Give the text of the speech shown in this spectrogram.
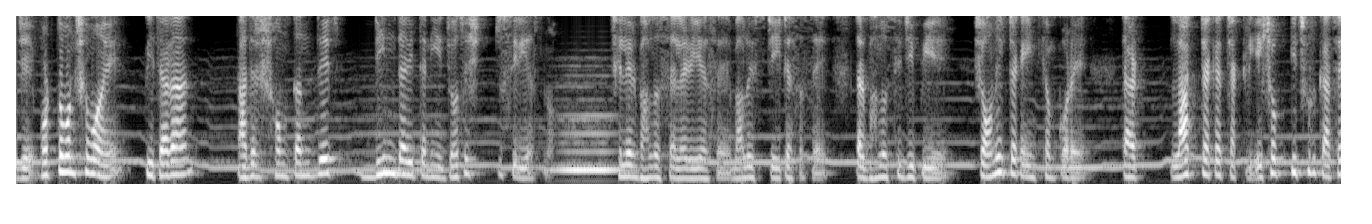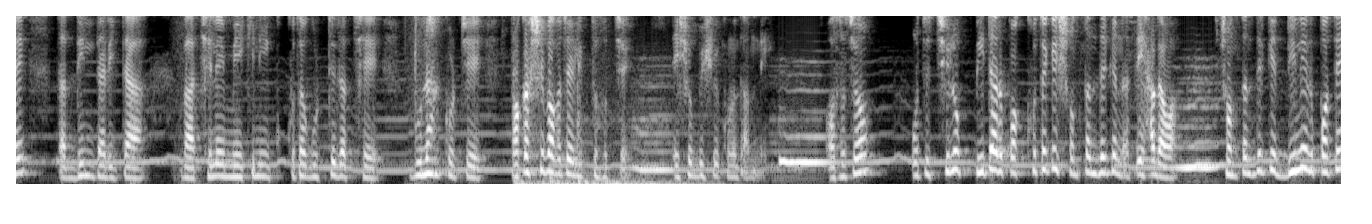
যে বর্তমান সময়ে পিতারা তাদের সন্তানদের দিনদারিতা নিয়ে যথেষ্ট সিরিয়াস নয়। ছেলের ভালো স্যালারি আছে, ভালো স্টেটাস আছে, তার ভালো সিজিপিএ সে অনেক টাকা ইনকাম করে, তার লাখ টাকা চাকরি, এসব কিছুর কাছে তার দিনদারিতা বা ছেলে মেয়েকে নিয়ে কোথাও ঘুরতে যাচ্ছে, গুনাহ করছে, প্রকাশ্যে পাপাচারে লিপ্ত হচ্ছে এইসব বিষয়ে কোনো দাম নেই। অথচ উচিত ছিল পিতার পক্ষ থেকে সন্তানদেরকে নাসিহা দেওয়া, সন্তানদেরকে দিনের পথে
